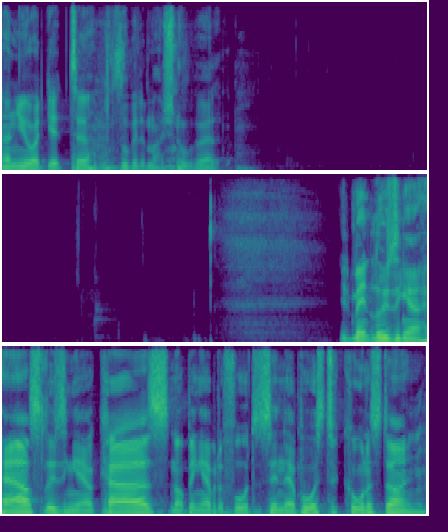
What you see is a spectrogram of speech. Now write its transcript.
I knew I'd get uh, a little bit emotional about it. It meant losing our house, losing our cars, not being able to afford to send our boys to Cornerstone,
